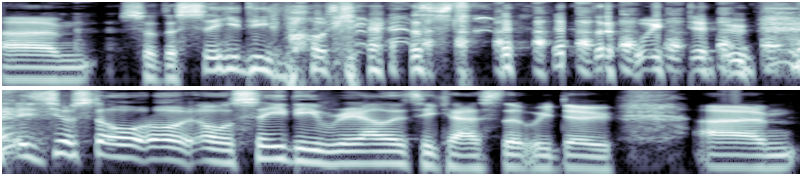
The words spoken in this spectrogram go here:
Um, so, the CD podcast that we do is just or, or, CD reality cast that we do. Um,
